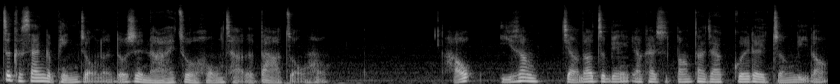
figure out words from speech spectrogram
这个三个品种呢，都是拿来做红茶的大种哈。好。以上讲到这边，要开始帮大家归类整理喽。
